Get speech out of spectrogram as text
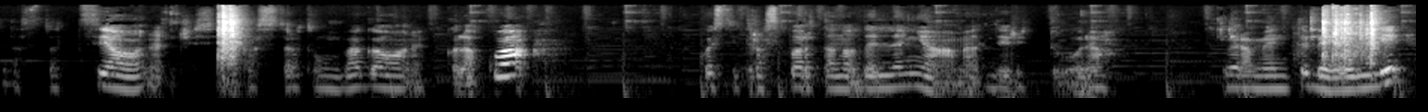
La stazione ci si è incastrato un vagone eccola qua questi trasportano del legname addirittura. Veramente belli.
